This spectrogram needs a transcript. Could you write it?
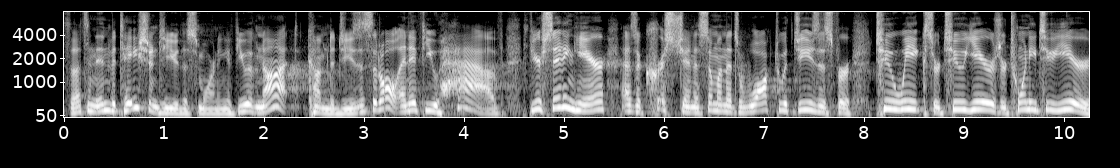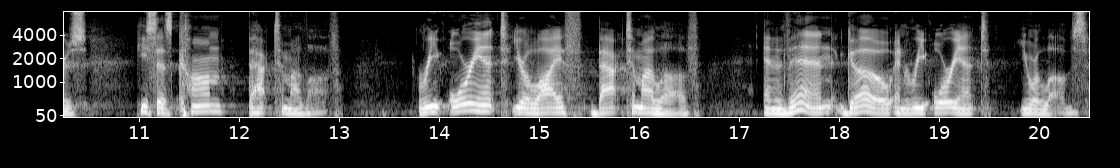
So that's an invitation to you this morning if you have not come to Jesus at all. And if you have, if you're sitting here as a Christian, as someone that's walked with Jesus for two weeks or two years or 22 years, he says, Come back to my love. Reorient your life back to my love, and then go and reorient your loves.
